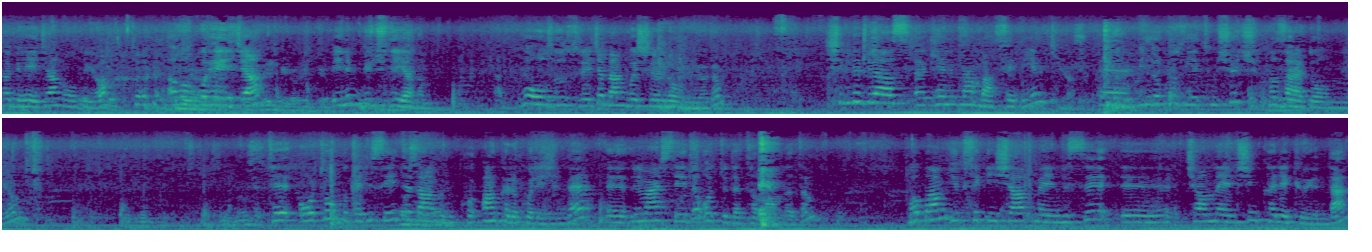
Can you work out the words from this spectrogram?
Tabii heyecan oluyor ama bu heyecan benim güçlü yanım. Bu olduğu sürece ben başarılı oluyorum. Şimdi biraz e, kendimden bahsedeyim. E, 1973 Pazar doğumluyum. Te, ortaokul ve liseyi TED Ankara Koleji'nde, e, üniversiteyi de ODTÜ'de tamamladım. Babam yüksek inşaat mühendisi e, Çamlıhemşin Kaleköy'ünden.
